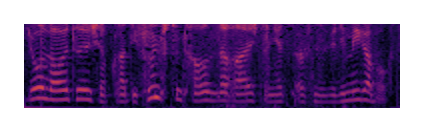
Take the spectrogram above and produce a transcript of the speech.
Jo Leute, ich habe gerade die 15.000 erreicht und jetzt öffnen wir die Megabox.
